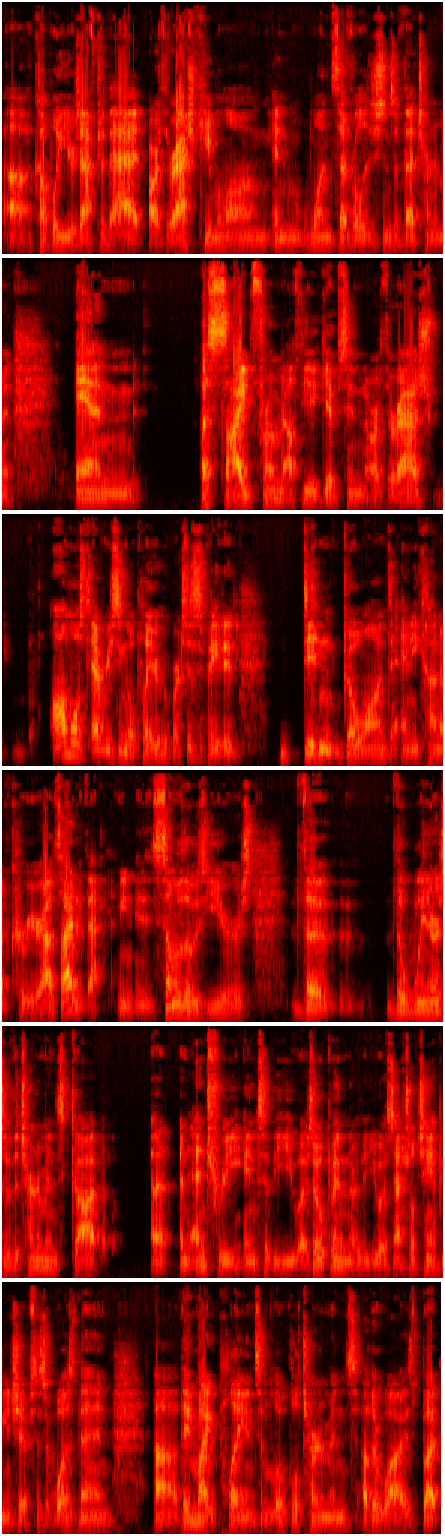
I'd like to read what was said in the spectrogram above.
Uh, a couple years after that, Arthur Ashe came along and won several editions of that tournament. And aside from Althea Gibson and Arthur Ashe, almost every single player who participated didn't go on to any kind of career outside of that. I mean, some of those years, the the winners of the tournaments got a, an entry into the U.S. Open or the U.S. National Championships as it was then. Uh, they might play in some local tournaments otherwise, but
